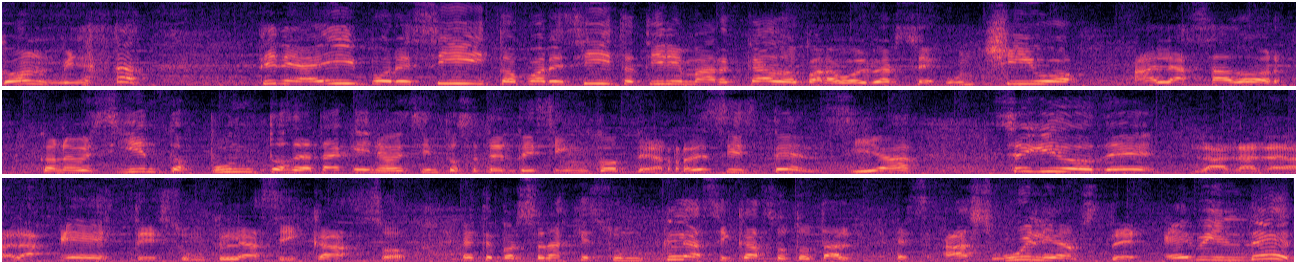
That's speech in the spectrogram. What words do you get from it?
Con, mirá, tiene ahí, pobrecito, pobrecito, tiene marcado para volverse un chivo al asador. Con 900 puntos de ataque y 975 de resistencia. Seguido de la la la la, este es un clasicazo. Este personaje es un clasicazo total. Es Ash Williams de Evil Dead.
